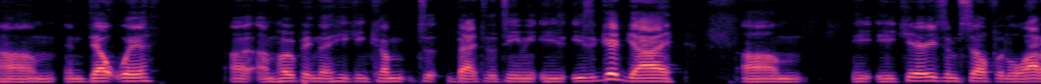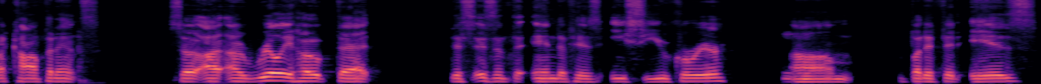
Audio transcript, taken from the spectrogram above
um and dealt with. Uh, I'm hoping that he can come to back to the team. He, he's a good guy um he, he carries himself with a lot of confidence. So I, I really hope that this isn't the end of his ECU career. Mm-hmm. Um, but if it is,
